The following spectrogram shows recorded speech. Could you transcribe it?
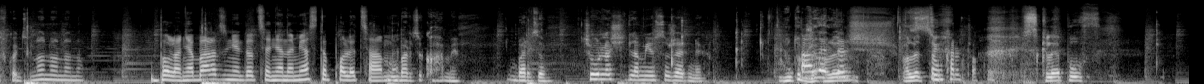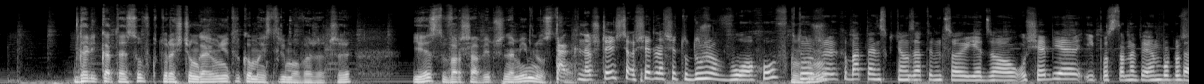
w końcu. No, no, no, no. Bolonia, bardzo niedoceniane miasto, polecamy. Bardzo kochamy. Bardzo. W szczególności dla mięsożernych. No dobrze, ale, ale, też ale są tych karczochy. sklepów delikatesów, które ściągają nie tylko mainstreamowe rzeczy, Jest w Warszawie przynajmniej mnóstwo. Tak, na szczęście osiedla się tu dużo Włochów, którzy Mhm. chyba tęsknią za tym, co jedzą u siebie i postanawiają po prostu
